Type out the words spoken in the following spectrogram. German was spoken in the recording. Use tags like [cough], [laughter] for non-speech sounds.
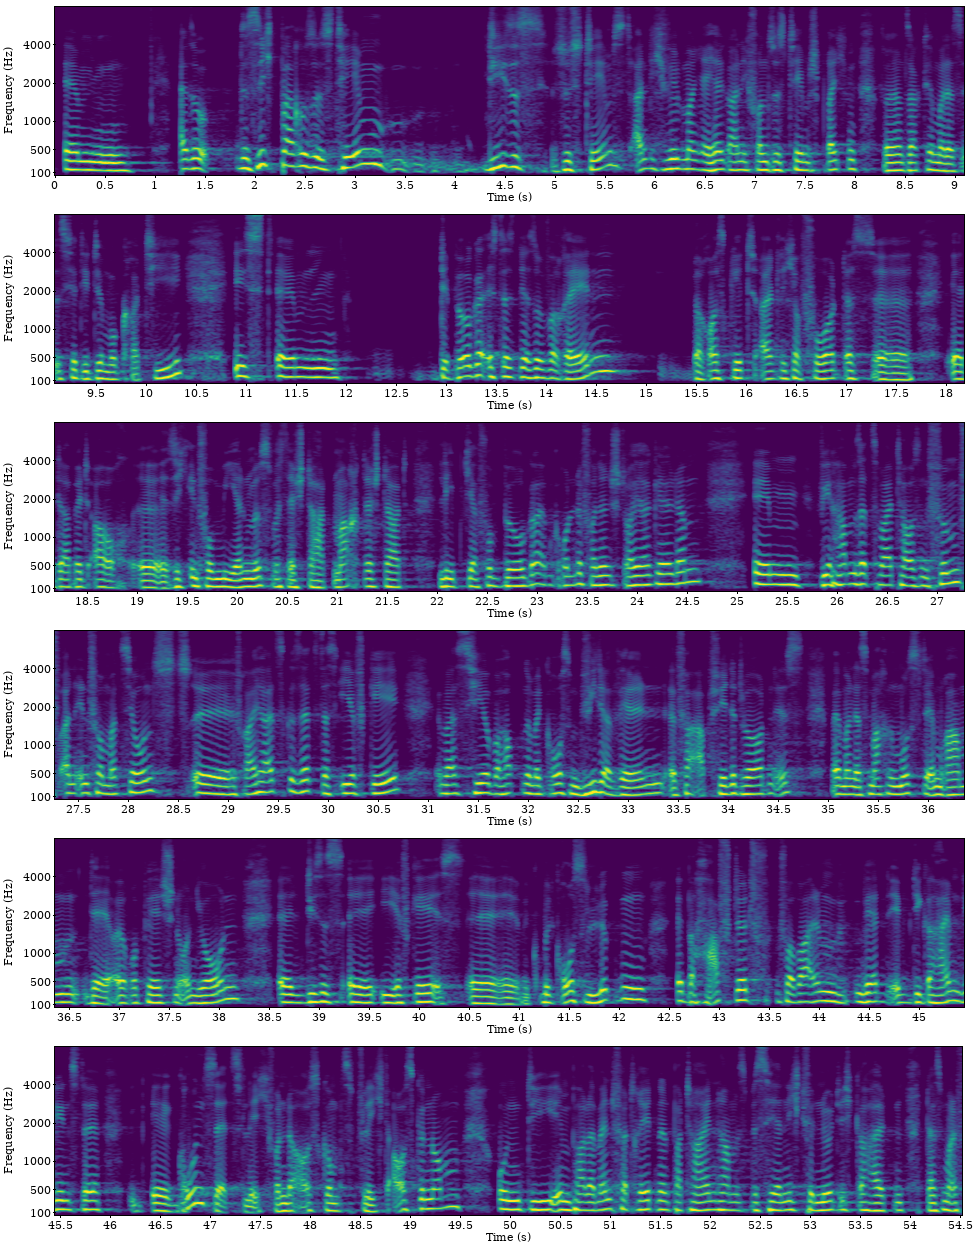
Äh, ähm, also das sichtbare System dieses Systems, eigentlich will man ja hier gar nicht von System sprechen, sondern sagt immer, das ist ja die Demokratie, ist ähm, der Bürger ist das, der Souverän, daraus geht eigentlich hervor, dass äh, er damit auch äh, sich informieren muss, was der Staat macht. Der Staat lebt ja vom Bürger im Grunde von den Steuergeldern. Ähm, wir haben seit 2005 ein Informationsfreiheitsgesetz, äh, das IFG, was hier überhaupt nur mit großem Widerwillen äh, verabschiedet worden ist, weil man das machen musste im Rahmen der Europäischen Union. Äh, dieses äh, IFG ist äh, mit, mit großen Lücken äh, behaftet. Vor allem werden eben die Geheim Geheimdienste grundsätzlich von der Auskunftspflicht ausgenommen und die im Parlament vertretenen Parteien haben es bisher nicht für nötig gehalten, das mal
